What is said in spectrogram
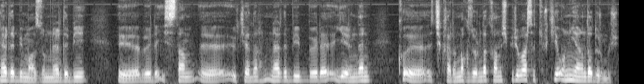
nerede bir mazlum, nerede bir e, böyle İslam e, ülkelerinden, nerede bir böyle yerinden çıkarılmak zorunda kalmış biri varsa Türkiye onun yanında durmuş.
